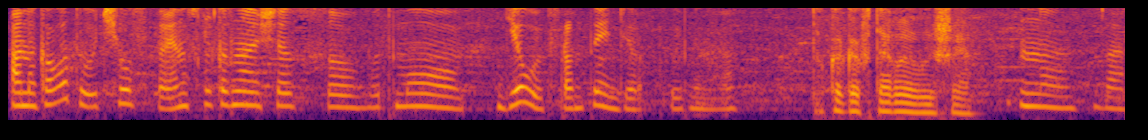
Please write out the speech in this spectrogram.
А на кого ты учился-то? Я, насколько знаю, сейчас в ЭТМО делают фронтендеров именно. Только как второе высшее. Ну, да,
